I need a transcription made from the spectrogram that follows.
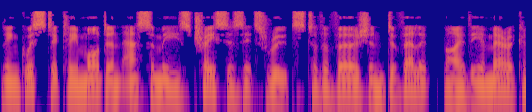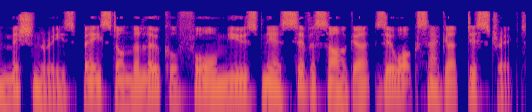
Linguistically modern Assamese traces its roots to the version developed by the American missionaries based on the local form used near Sivasagar district.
